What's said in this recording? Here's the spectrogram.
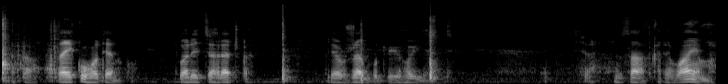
Та, та яку годинку? Свариться гречка. Я вже буду його їсти. Все, закриваємо.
